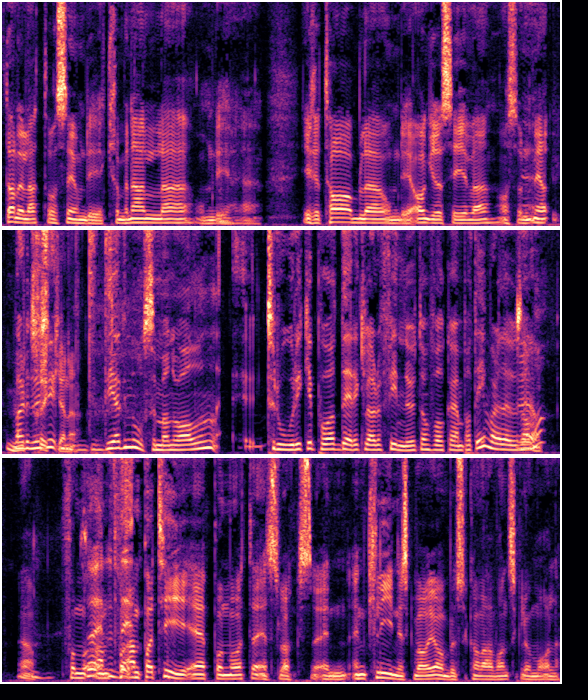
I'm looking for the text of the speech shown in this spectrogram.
Da er det lettere å se om de er kriminelle, om de er irritable, om de er aggressive. Altså mer er uttrykkende. Diagnosemanualen eh, tror ikke på at dere klarer å finne ut om folk har empati, var det det du sa nå? Ja. For, Så for det- empati er på en måte et slags, en, en klinisk variabel som kan være vanskelig å måle.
